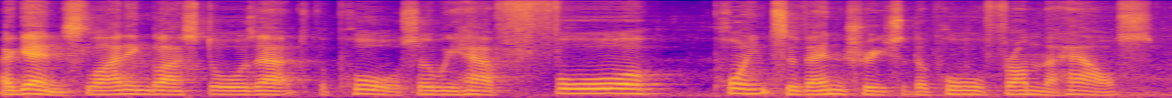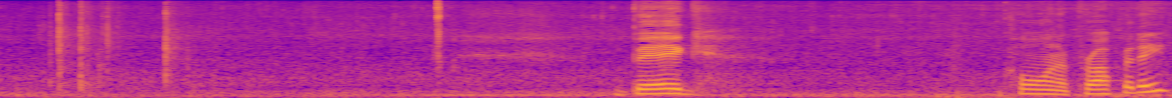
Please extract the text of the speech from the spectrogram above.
Again, sliding glass doors out to the pool. So we have four points of entry to the pool from the house. Big corner property.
